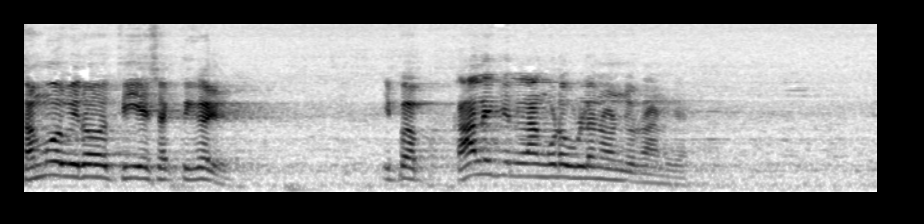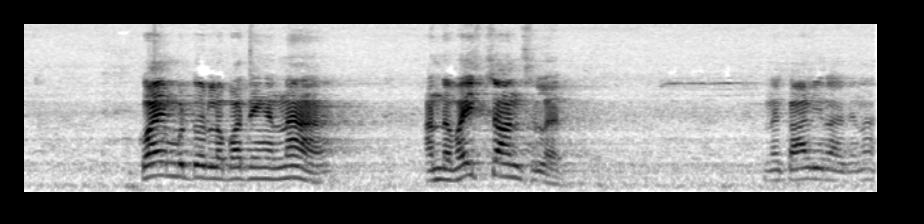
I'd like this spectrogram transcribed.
சமூக விரோத தீய சக்திகள் இப்போ காலேஜிலலாம் கூட உள்ளனு சொல்கிறானுங்க கோயம்புத்தூரில் பார்த்தீங்கன்னா அந்த வைஸ் சான்சலர். என்ன காளிராஜனா?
